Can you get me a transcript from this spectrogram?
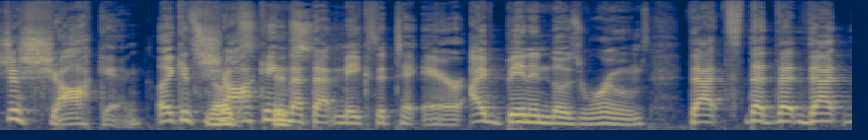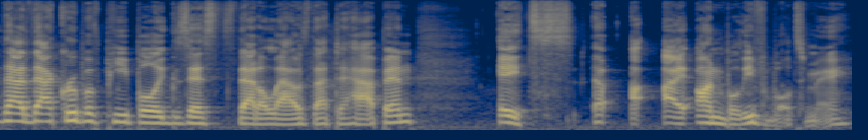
just shocking. Like it's No, it's- shocking it's- that that makes it to air. I've been in those rooms. That's that that that that that group of people exists that allows that to happen. It's uh, I, unbelievable to me.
